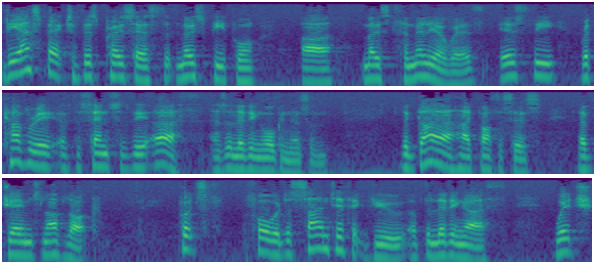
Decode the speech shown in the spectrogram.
The aspect of this process that most people are most familiar with is the recovery of the sense of the earth as a living organism. The Gaia hypothesis of James Lovelock puts forward a scientific view of the living earth, which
